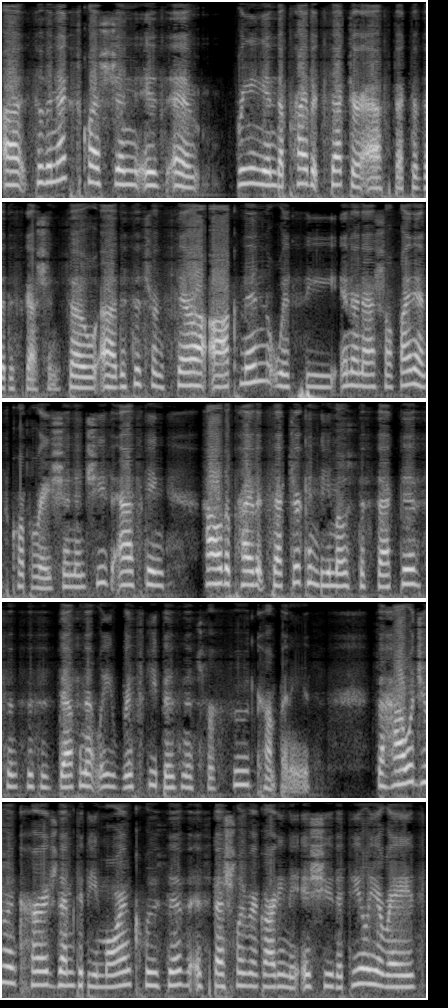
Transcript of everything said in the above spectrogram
Uh, so the next question is um, bringing in the private sector aspect of the discussion. So uh, this is from Sarah Achman with the International Finance Corporation, and she's asking how the private sector can be most effective since this is definitely risky business for food companies. So how would you encourage them to be more inclusive, especially regarding the issue that Delia raised,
